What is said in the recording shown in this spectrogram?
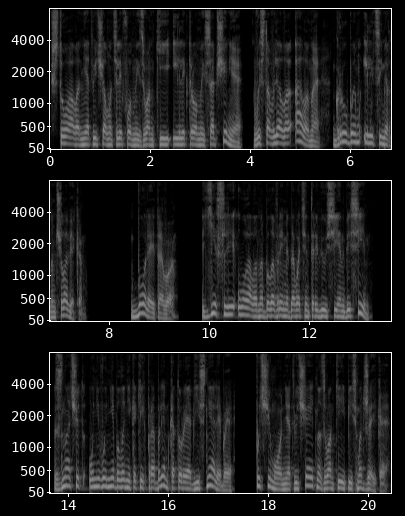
что Алан не отвечал на телефонные звонки и электронные сообщения, выставляла Алана грубым и лицемерным человеком. Более того, если у Алана было время давать интервью CNBC, значит, у него не было никаких проблем, которые объясняли бы, почему он не отвечает на звонки и письма Джейка.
